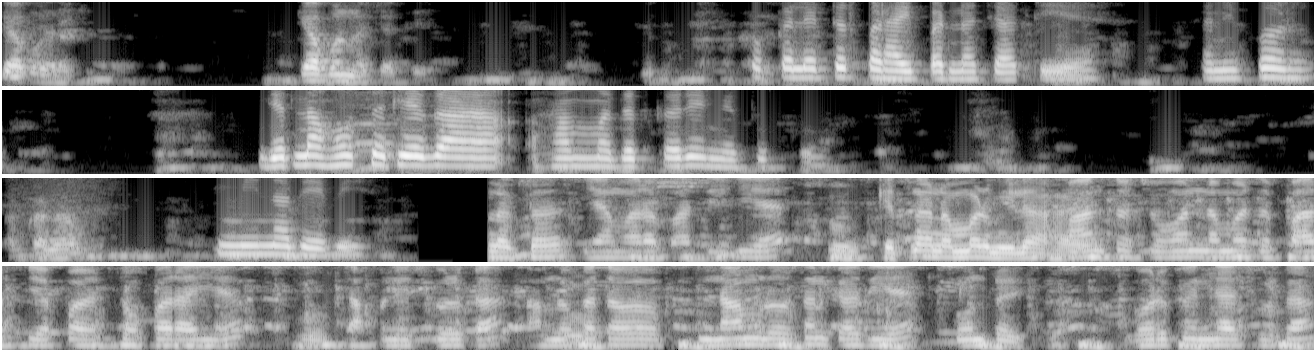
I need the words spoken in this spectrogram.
क्या बनना क्या बनना चाहती हैं? वो कलेक्टर पढ़ाई पढ़ना चाहती है यानी पढ़ो। जितना हो सकेगा हम मदद करेंगे तुमको। आपका नाम? मीना देवी। लगता है। ये हमारा भतीजी है। कितना नंबर मिला है? पाँच सौ चौवन नंबर से पास किया पर टॉपर आई है अपने स्कूल का। हम लोग का तो नाम रोशन कर दिया है। कौन सा स्कूल? गौरव इंडिया स्कूल का।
